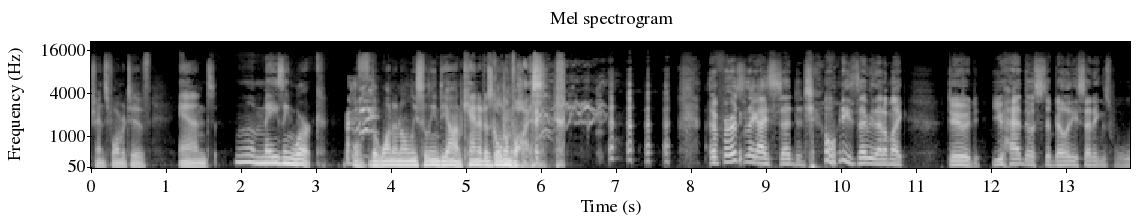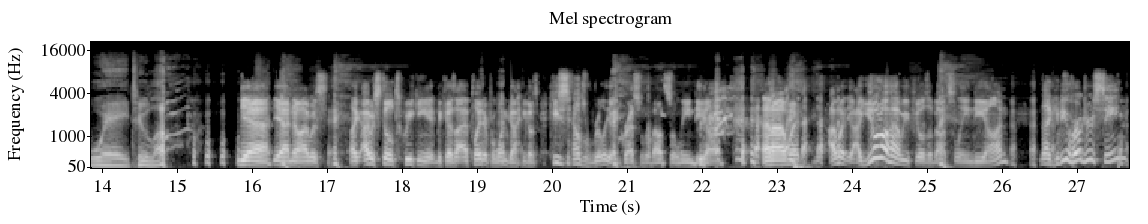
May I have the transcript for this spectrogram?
transformative and amazing work of the one and only Celine Dion, Canada's golden voice. the first thing I said to Joe when he sent me that, I'm like, dude, you had those stability settings way too low. yeah, yeah, no, I was like, I was still tweaking it because I played it for one guy. He goes, he sounds really aggressive about Celine Dion, and I went, I went, uh, you don't know how he feels about Celine Dion. Like, have you heard her sing?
